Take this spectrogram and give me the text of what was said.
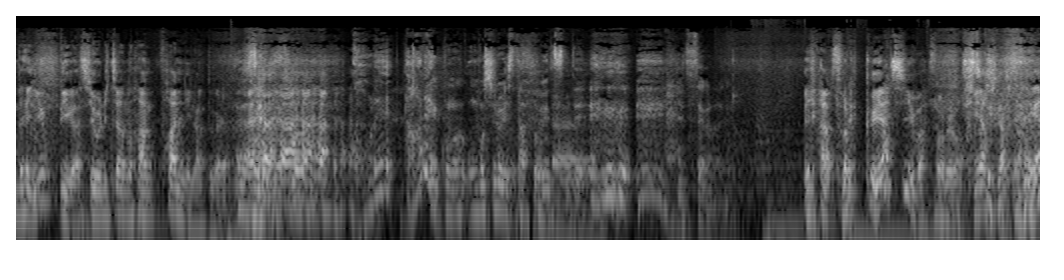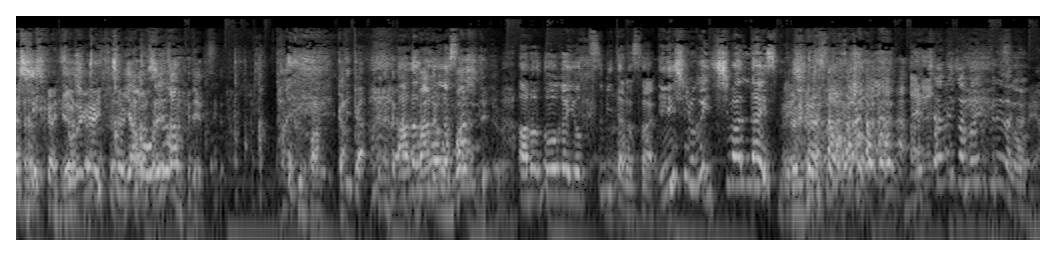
でユッピーがしおりちゃんのファンになってたよね。これ誰？この面白いスタッフっつって。言ってたからねいやそれ悔しいわそれは。悔しかった。悔しい。それが一番いや悔しい。俺だってっつってタクばっか。てかあの動画さもマジで。あの動画4つ見たらさ栄四郎が一番ナイスプレーしてるめちゃめちゃファインプレーだからね。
